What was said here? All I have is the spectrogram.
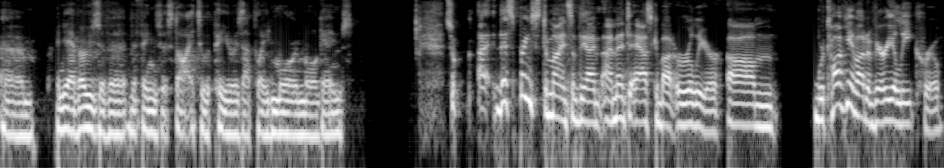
Um, and yeah, those are the, the things that started to appear as I played more and more games. So this brings to mind something I, I, meant to ask about earlier. Um, we're talking about a very elite crew.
